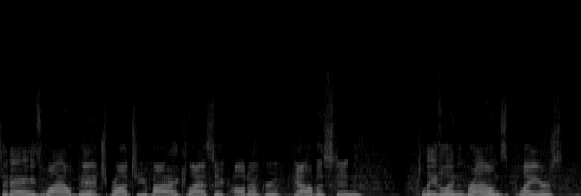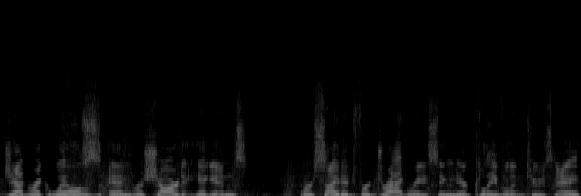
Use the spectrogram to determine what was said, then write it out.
Today's Wild Pitch brought to you by Classic Auto Group Galveston. Cleveland Browns players Jedrick Wills and Rashard Higgins were cited for drag racing near Cleveland Tuesday,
